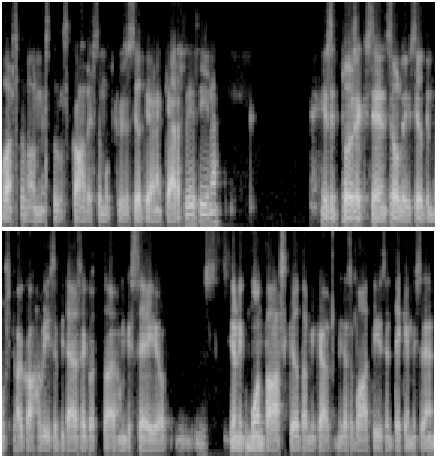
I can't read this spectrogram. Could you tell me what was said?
vastavalmistuskahvissa, mutta kyllä se silti aina kärsii siinä. Ja sitten toisekseen se oli silti mustaa kahvia, se pitää sekoittaa johonkin, se ei ole, se on niin monta askelta, mikä, mitä se vaatii sen tekemiseen.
